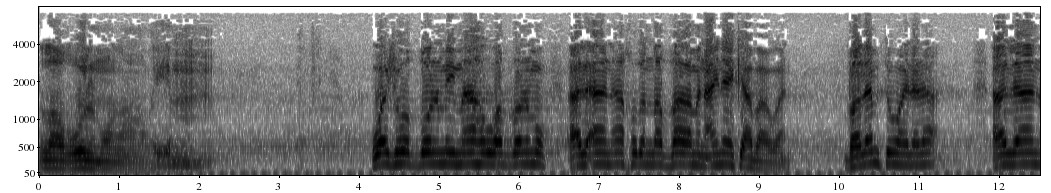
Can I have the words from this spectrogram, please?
لظلم عظيم. وجه الظلم ما هو الظلم؟ الآن أخذ النظارة من عينيك يا باوان ظلمت ولا لا؟ الآن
